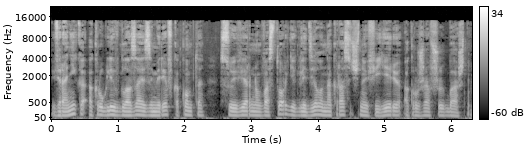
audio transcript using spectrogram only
Вероника, округлив глаза и замерев в каком-то суеверном восторге, глядела на красочную феерию, окружавшую башню.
